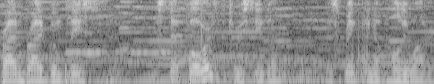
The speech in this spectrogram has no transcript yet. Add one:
Bride and bridegroom, please step forward to receive the, the sprinkling of the holy water.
